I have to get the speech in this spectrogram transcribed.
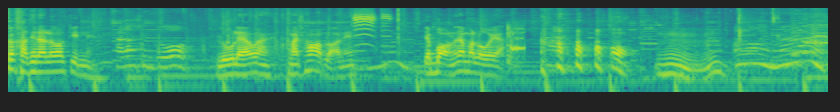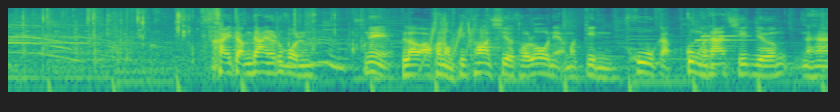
ก็คราวที่แล้วเราก็กินนี่ฟ้าลองชิมดูรู้แล้วไงมาชอบเหรออันนี้จะบอกแล้วจะมาโรยอะ อืม อร่อยมาก ใครจำได้นะทุกคน นี่เราเอาขนมพริกทอดเชียวโทโร่เนี่ยมากินคู่กับกุ้งกระทะชีสเยิ้มนะฮะ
